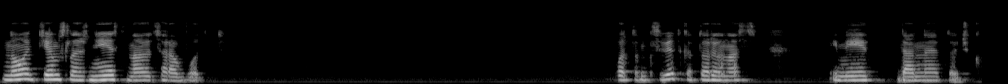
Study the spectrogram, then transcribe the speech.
но тем сложнее становится работать. Вот он цвет, который у нас имеет данная точка.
